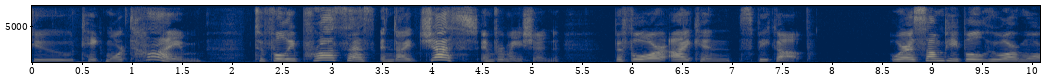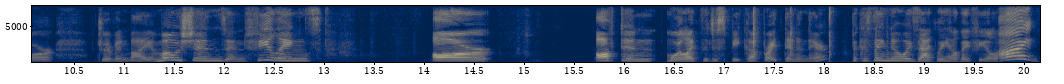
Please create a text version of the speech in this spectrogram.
to take more time to fully process and digest information before I can speak up. Whereas some people who are more driven by emotions and feelings are often more likely to speak up right then and there because they know exactly how they feel. I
